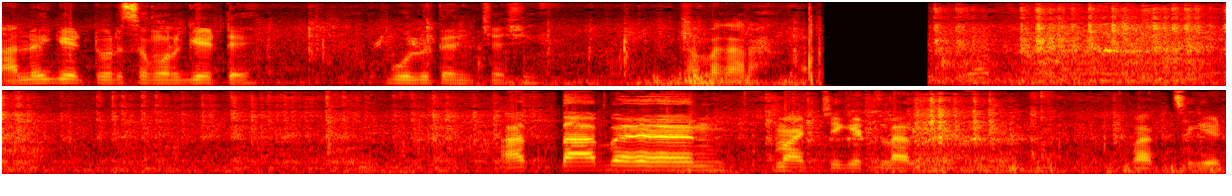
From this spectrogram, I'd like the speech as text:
आलोय गेटवर समोर गेट आहे. बोलू त्यांच्याशी. थांबा जरा. आत्ता आपण मागचे गेटला लागलं मागचं गेट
